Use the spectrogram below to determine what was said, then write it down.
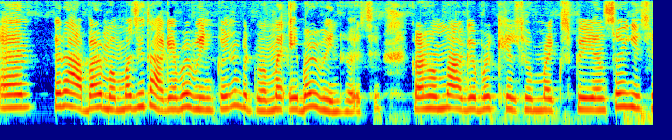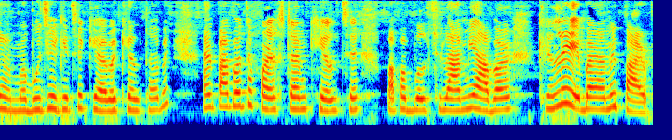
অ্যান্ড কারণ আবার মাম্মা যেহেতু আগেরবার উইন করেনি বাট মাম্মা এবার উইন হয়েছে। কারণ মাম্মা আগেরবার খেলছে মাম্মা এক্সপিরিয়েন্স হয়ে গেছে, মাম্মা বুঝে গেছে কীভাবে খেলতে হবে। অ্যান্ড পাপা তো ফার্স্ট টাইম খেলছে। পাপা বলছিল, আমি আবার খেলে এবার আমি পারব।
